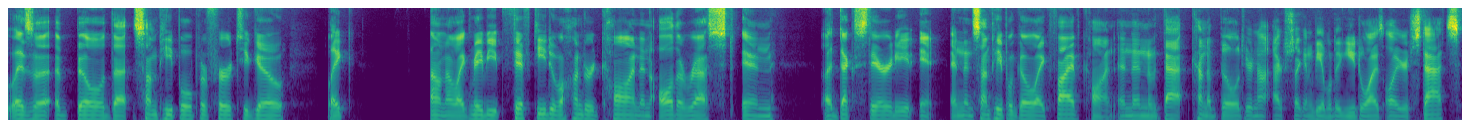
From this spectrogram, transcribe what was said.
is a, a build that some people prefer to go like I don't know, like maybe 50 to 100 con and all the rest in a dexterity int, and then some people go like five con and then that kind of build you're not actually going to be able to utilize all your stats.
